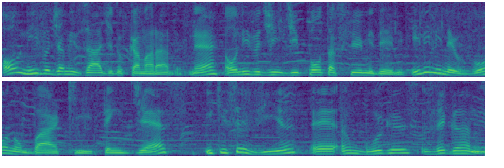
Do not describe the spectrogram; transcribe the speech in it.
Olha o nível de amizade do camarada, né? Olha o nível de, de ponta firme dele. Ele me levou num bar que tem jazz e que servia é, hambúrgueres veganos.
